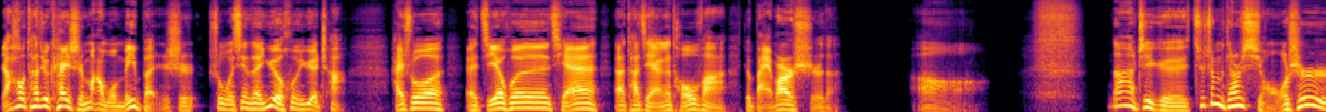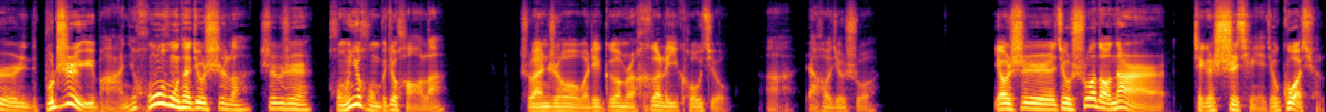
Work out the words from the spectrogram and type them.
然后他就开始骂我没本事，说我现在越混越差，还说呃结婚前啊他剪个头发就百八十的，啊。”那这个就这么点小事，不至于吧？你哄哄他就是了，是不是？哄一哄不就好了？说完之后，我这哥们儿喝了一口酒啊，然后就说：“要是就说到那儿，这个事情也就过去了。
